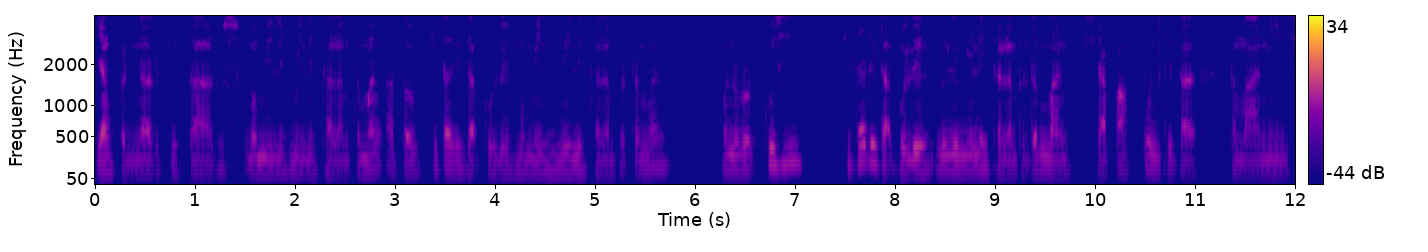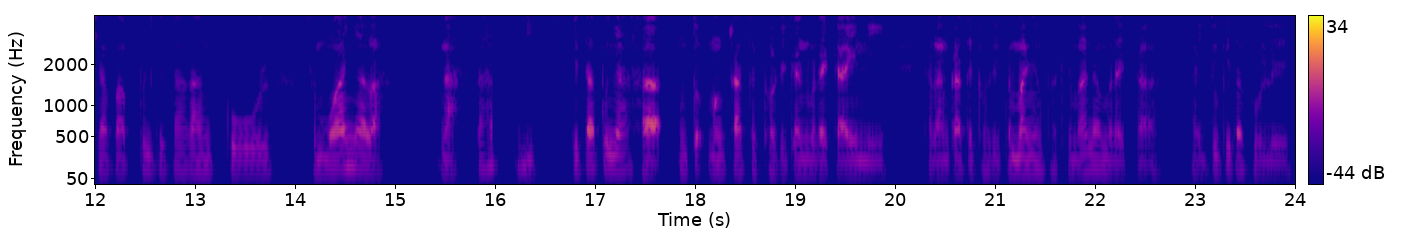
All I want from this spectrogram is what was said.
yang benar kita harus memilih-milih dalam teman atau kita tidak boleh memilih-milih dalam berteman? Menurutku sih kita tidak boleh milih-milih dalam berteman. Siapa pun kita temani siapa pun kita rangkul semuanya lah nah tapi kita punya hak untuk mengkategorikan mereka ini dalam kategori teman yang bagaimana mereka. Nah, itu kita boleh.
